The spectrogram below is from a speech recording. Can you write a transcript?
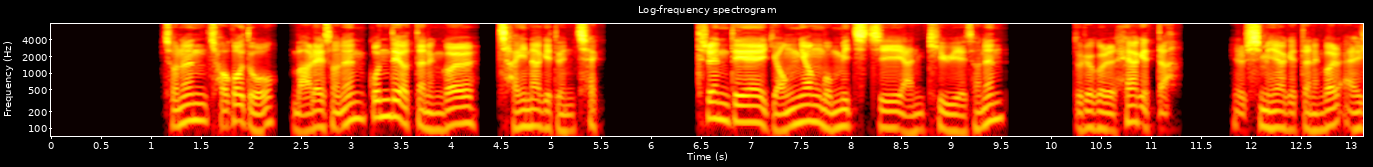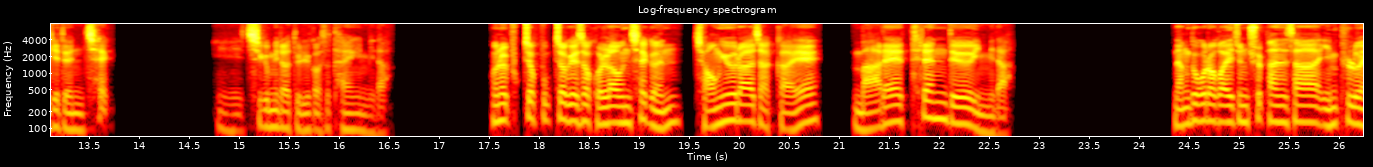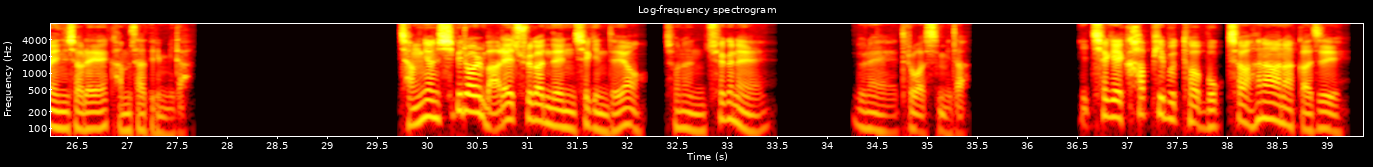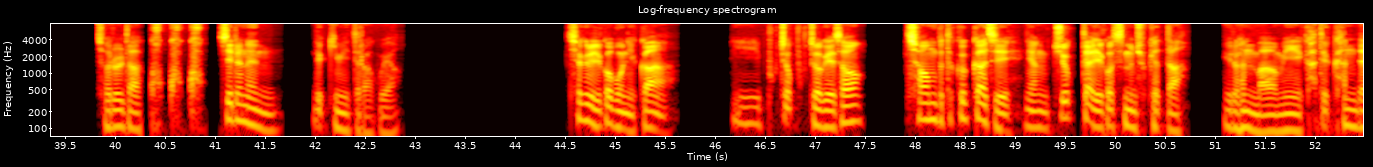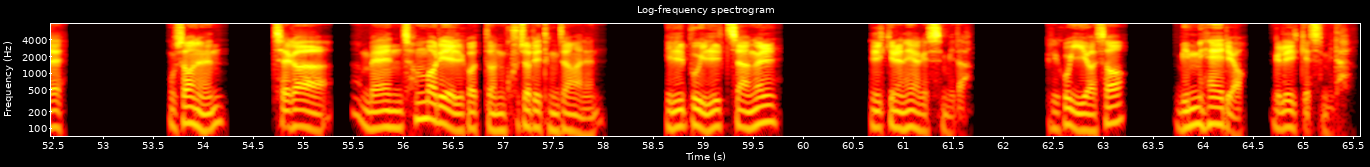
저는 적어도 말에서는 꼰대였다는 걸 자인하게 된 책. 트렌드에 영영 못 미치지 않기 위해서는 노력을 해야겠다. 열심히 해야겠다는 걸 알게 된 책. 지금이라도 읽어서 다행입니다. 오늘 북적북적에서 골라온 책은 정유라 작가의 말의 트렌드입니다. 낭독을 허가해준 출판사 인플루엔셜에 감사드립니다. 작년 11월 말에 출간된 책인데요. 저는 최근에 눈에 들어왔습니다. 이 책의 카피부터 목차 하나하나까지 저를 다 콕콕콕 찌르는 느낌이더라고요. 책을 읽어보니까 이 북적북적에서 처음부터 끝까지 그냥 쭉 다 읽었으면 좋겠다. 이런 마음이 가득한데 우선은 제가 맨 첫머리에 읽었던 구절이 등장하는 일부 1장을 읽기는 해야겠습니다. 그리고 이어서 민해력을 읽겠습니다.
